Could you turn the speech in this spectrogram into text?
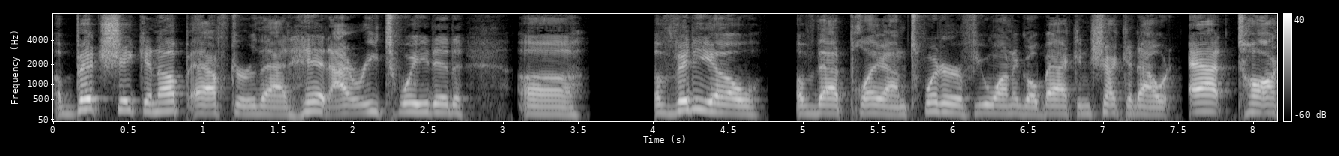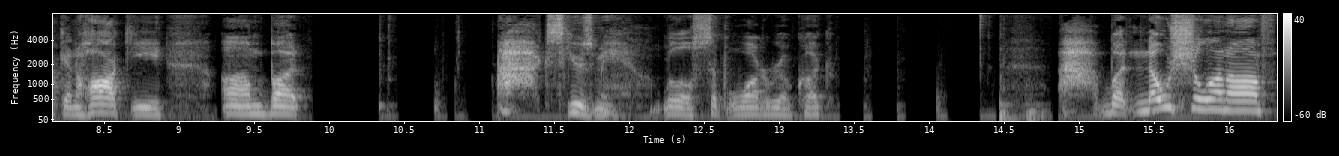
a bit shaken up after that hit. I retweeted uh, a video of that play on Twitter if you want to go back and check it out at Talkin' Hockey. Um, but, ah, excuse me, a little sip of water real quick. But no Shalunov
